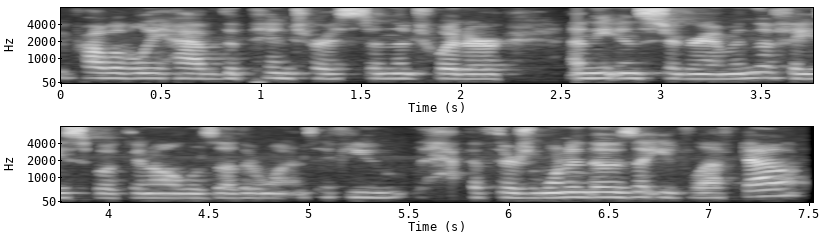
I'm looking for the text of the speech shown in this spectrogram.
you probably have the Pinterest and the Twitter and the Instagram and the Facebook and all those other ones. If you if there's one of those that you've left out,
